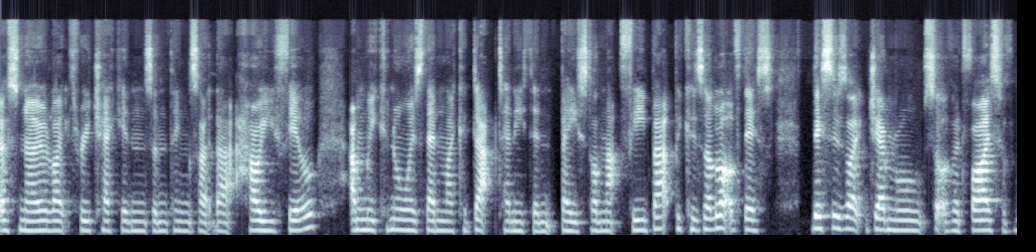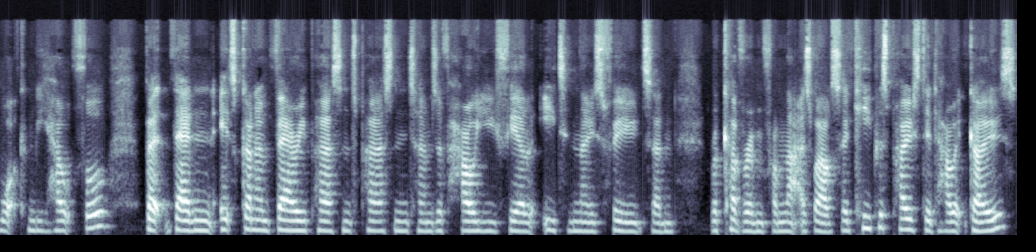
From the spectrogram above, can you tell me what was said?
us know like through check-ins and things like that how you feel and we can always then like adapt anything based on that feedback because a lot of this this is like general sort of advice of what can be helpful but then it's going to vary person to person in terms of how you feel eating those foods and recovering from that as well. So keep us posted how it goes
